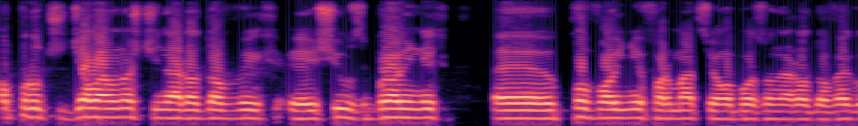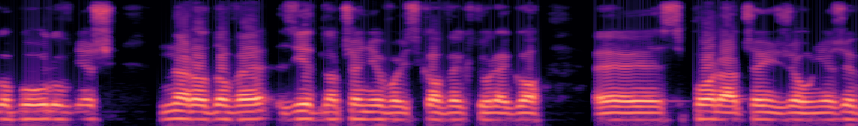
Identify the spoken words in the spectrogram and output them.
oprócz działalności Narodowych e, Sił Zbrojnych e, po wojnie formacją obozu narodowego było również Narodowe Zjednoczenie Wojskowe, którego e, spora część żołnierzy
